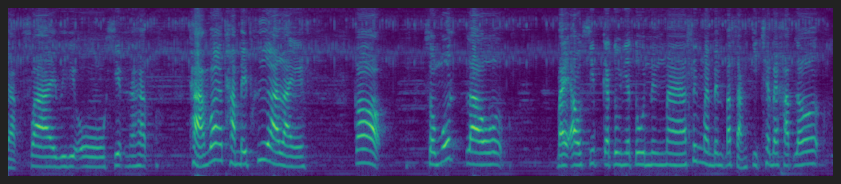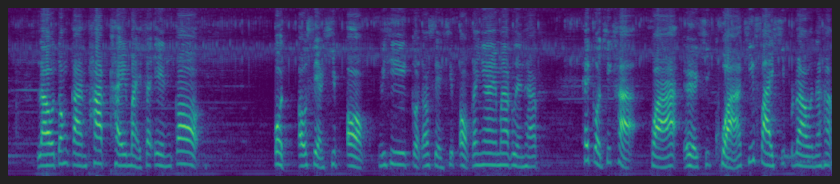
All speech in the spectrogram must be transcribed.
จากไฟล์วิดีโอคลิปนะครับ ถามว่าทำไปเพื่ออะไร ก็สมมุติเราไปเอาคลิปการ์ตูนการ์ตูนหนึ่งมา ซึ่งมันเป็นภาษาอังกฤษใช่ไหมครับ แล้วเราต้องการภาคไทยใหม่ซะเองก็กดเอาเสียงคลิปออก วิธีกดเอาเสียงคลิปออกก็ง่ายมากเลยครับ ให้กดที่ขา ขวา เออคลิกขวาที่ไฟล์คลิปเรานะครับ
